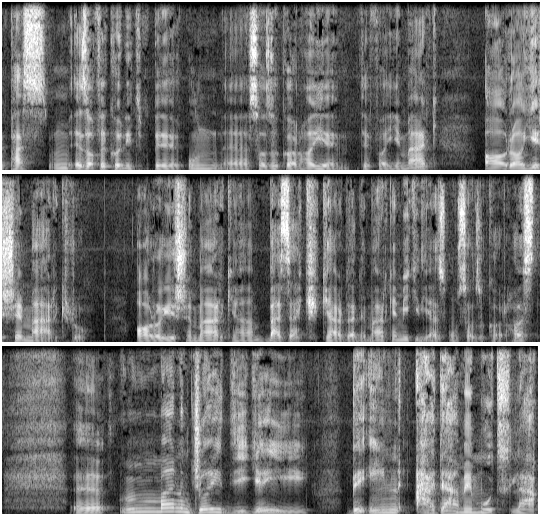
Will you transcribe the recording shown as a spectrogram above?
پس اضافه کنید به اون سازوکارهای دفاعی مرگ آرایش مرگ رو. آرایش مرگ هم بزک کردن مرگ هم یکی از اون سازوکار هاست. من جای دیگه ای به این عدم مطلق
